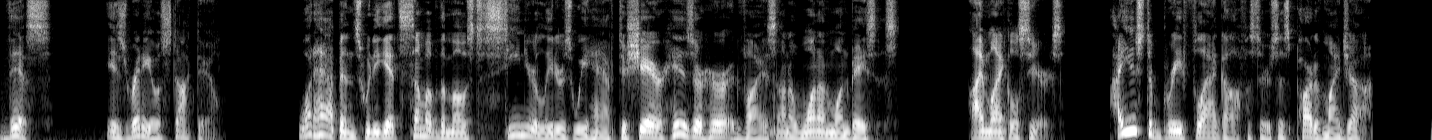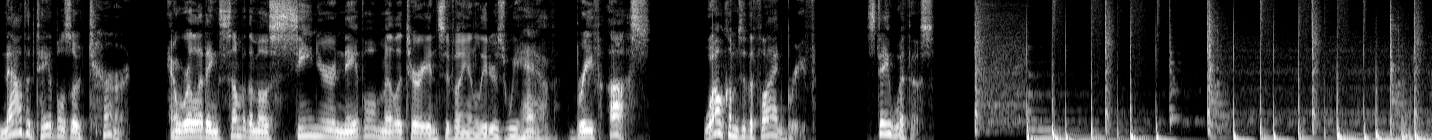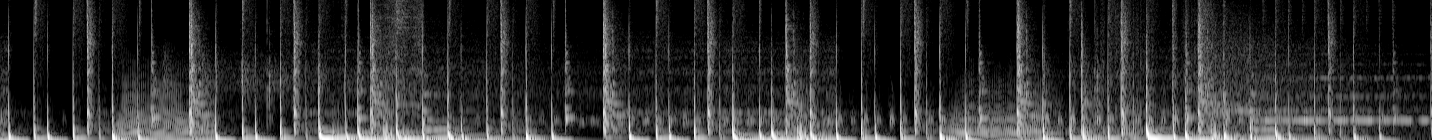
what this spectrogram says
This is Radio Stockdale. What happens when you get some of the most senior leaders we have to share his or her advice on a one on one basis? I'm Michael Sears. I used to brief flag officers as part of my job. Now the tables are turned, and we're letting some of the most senior naval, military, and civilian leaders we have brief us. Welcome to the Flag Brief. Stay with us.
